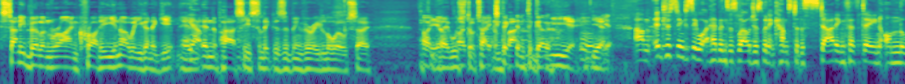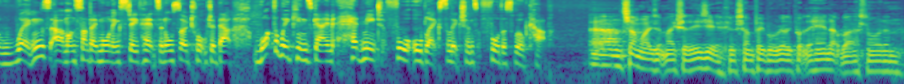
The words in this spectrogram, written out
Sonny Bill and Ryan Crotty, you know where you're going to get. And Yeah. in the past, these selectors have been very loyal. So I Oh, yeah. they will still I take expect them. them to go. Yeah, yeah. Yeah. Um, interesting to see what happens as well, just when it comes to the starting 15 on the wings. Um, on Sunday morning, Steve Hansen also talked about what the weekend's game had meant for All Black selections for this World Cup. Um, in some ways, it makes it easier because some people really put their hand up last night, and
